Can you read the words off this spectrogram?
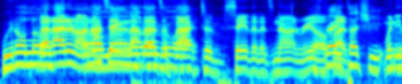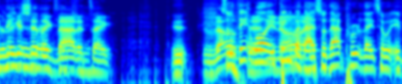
we don't know. But I don't know. I'm Oh, not saying man, I that that's a even wanna- fact to say that it's not real. It's very but touchy. when you think of is shit very like that, touchy. it's like. It So developed think it, well, you think know? about that. So that proved like so if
